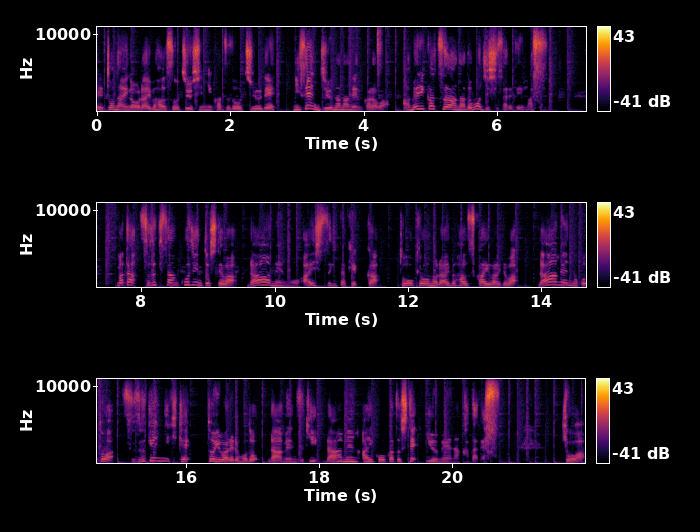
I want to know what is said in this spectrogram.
えー都内のライブハウスを中心に活動中で、2017年からはアメリカツアーなども実施されています。また、鈴木さん個人としては、ラーメンを愛しすぎた結果、東京のライブハウス界隈では、ラーメンのことは鈴研に聞けと言われるほど、ラーメン好き、ラーメン愛好家として有名な方です。今日は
